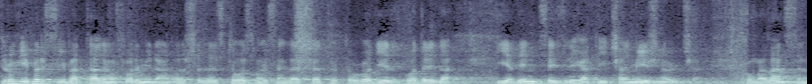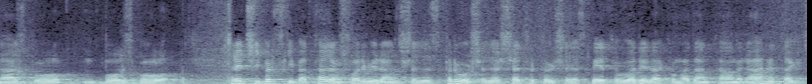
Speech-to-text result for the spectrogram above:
Drugi brzi bataljon formiran od 68. i 74. godine odreda i jedinice iz Ligatića i Mižnovića. Komadan se naš Bolž Bolo. Treći brski bataljon formiran od 61. 64. i 65. godine komadant Tamer Ahmetagić.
